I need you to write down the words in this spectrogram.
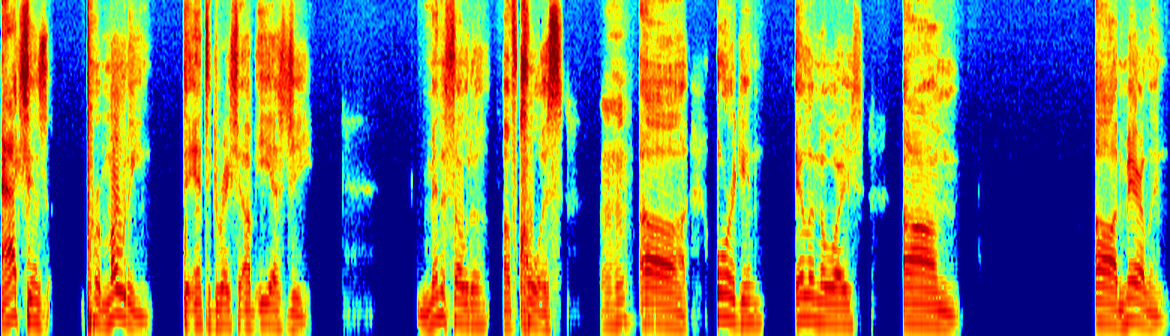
Actions promoting the integration of ESG. Minnesota, of course, mm-hmm. uh, Oregon, Illinois, um, uh, Maryland.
